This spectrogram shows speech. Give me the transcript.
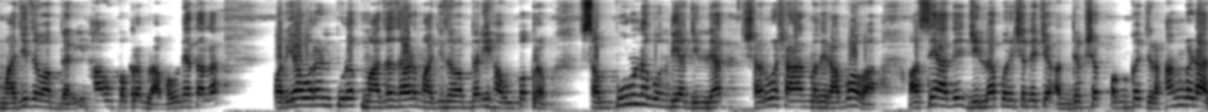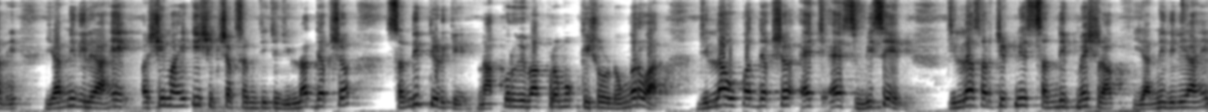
माझी जबाबदारी हा उपक्रम राबवण्यात आला. पर्यावरणपूरक माझं झाड माझी जबाबदारी हा उपक्रम संपूर्ण गोंदिया जिल्ह्यात सर्व शाळांमध्ये राबवावा असे आदेश जिल्हा परिषदेचे अध्यक्ष पंकज रहांगडाले यांनी दिले आहे. अशी माहिती शिक्षक समितीचे जिल्हाध्यक्ष संदीप तिडके नागपूर विभाग प्रमुख किशोर डोंगरवार जिल्हा उपाध्यक्ष एच एस बिसेन जिल्हा सरचिटणीस संदीप मेश्राम यांनी दिली आहे.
